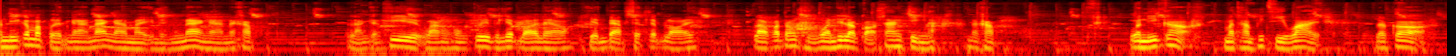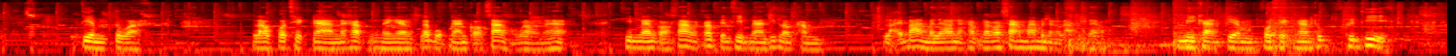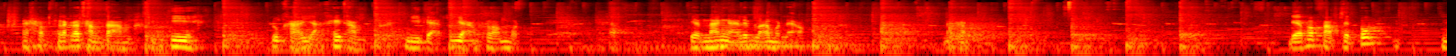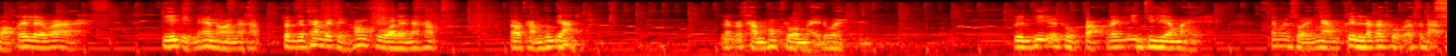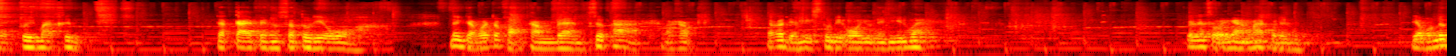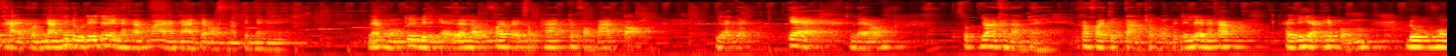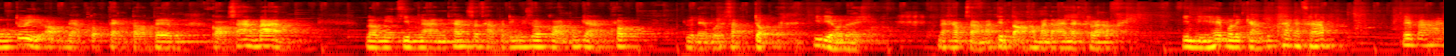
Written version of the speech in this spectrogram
วันนี้ก็มาเปิดงานหน้างานใหม่อีกหนึ่งหน้างานนะครับ หลังจากที่วางฮวงจุ้ยไปเรียบร้อยแล้ว เขียนแบบเสร็จเรียบร้อย เราก็ต้องถึงวันที่เราก่อสร้างจริงแล้วนะครับ วันนี้ก็มาทำพิธีไหว้ แล้วก็เตรียมตัวเราโปรเทคงานนะครับ ในงานระบบงานก่อสร้างของเรานะฮะทีมงานก่อสร้างก็เป็นทีมงานที่เราทำหลายบ้านมาแล้วนะครับ แล้วก็สร้างบ้านเป็นหลังๆแล้ว มีการเตรียมโปรเทคงานทุกพื้นที่ นะครับ แล้วก็ทำตามสิ่งที่ลูกค้าอยากให้ทำมีแบบทุกอย่างพร้อมหมด เตรียมหนั่งงานเรียบร้อยหมดแล้วนะครับ เดี๋ยวพอปรับเสร็จปุ๊บบอกได้เลยว่ากีดอีกแน่นอนนะครับ จนกระทั่งไปถึงห้องครัวเลยนะครับ เราทำทุกอย่าง แล้วก็ทำห้องครัวใหม่ด้วย พื้นที่ก็ถูกปรับและอินทีเรียใหม่ ให้มันสวยงามขึ้นแล้วก็ถูกลักษณะฮวงจุ้ยมากขึ้น จะกลายเป็นสตูดิโอเนื่องจากว่าเจ้าของทำแบรนด์เสื้อผ้านะครับ แล้วก็เดี๋ยวมีสตูดิโออยู่ในนี้ด้วย ก็จะสวยงามมากกว่าเดิม เดี๋ยวผมจะถ่ายผลงานให้ดูเรื่อยๆนะครับ ว่างานจะออกมาเป็นยังไง และฮวงจุ้ยเป็นยังไง แล้วเราค่อยไปสัมภาษณ์เจ้าของบ้านต่อ อยากจะแก้แล้วสุดยอดขนาดไหนก็คอยติดตามชมกันไปเรื่อยๆนะครับ ใครที่อยากให้ผมดูฮวงจุ้ยออกแบบตกแต่งต่อเติมก่อสร้างบ้าน เรามีทีมงานทั้งสถาปนิกวิศวกรทุกอย่างครบอยู่ในบริษัทจบที่เดียวเลยนะครับ สามารถติดต่อเข้ามาได้นะครับ ยินดีให้บริการทุกท่านนะครับบ๊ายบาย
